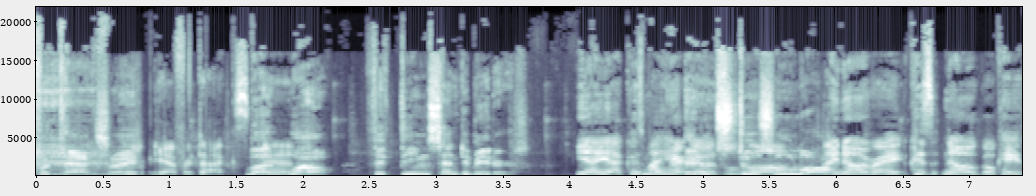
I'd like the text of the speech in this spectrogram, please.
For tax, right? Yeah, for tax. But And- wow, fifteen centimeters. Yeah, yeah, because my hair And it it's was still so long. I know, right? Because no, okay.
